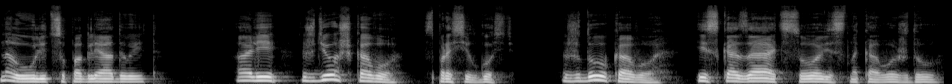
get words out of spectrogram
на улицу поглядывает. «Али, ждешь кого?» – спросил гость. «Жду кого. И сказать совестно, кого жду.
